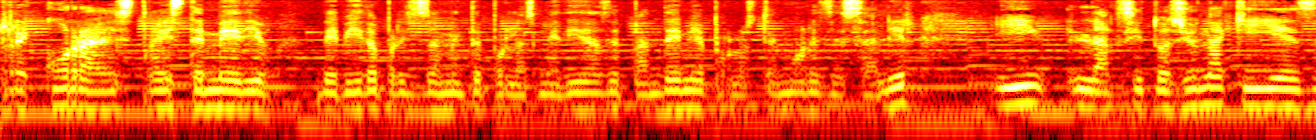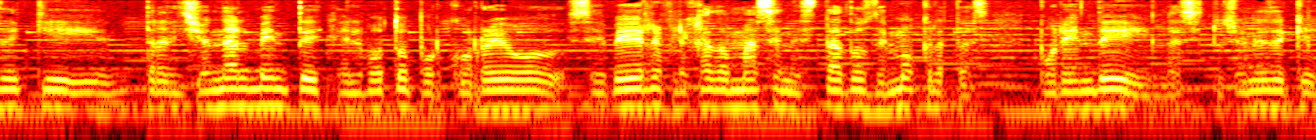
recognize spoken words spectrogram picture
recurra a este medio debido precisamente por las medidas de pandemia, por los temores de salir y la situación aquí es de que tradicionalmente el voto por correo se ve reflejado más en estados demócratas, por ende la situación es de que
